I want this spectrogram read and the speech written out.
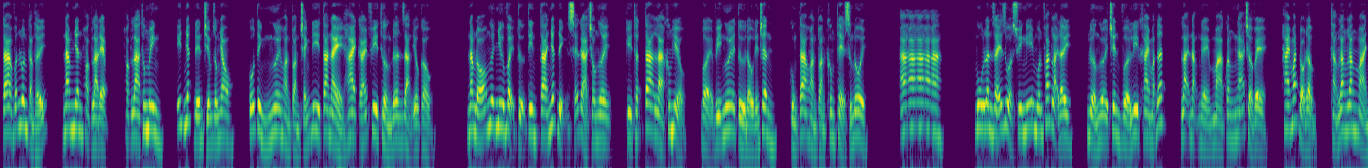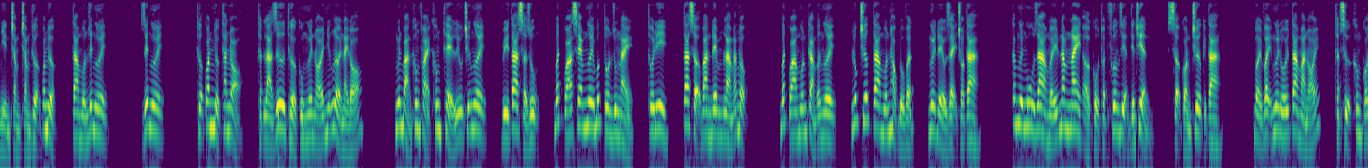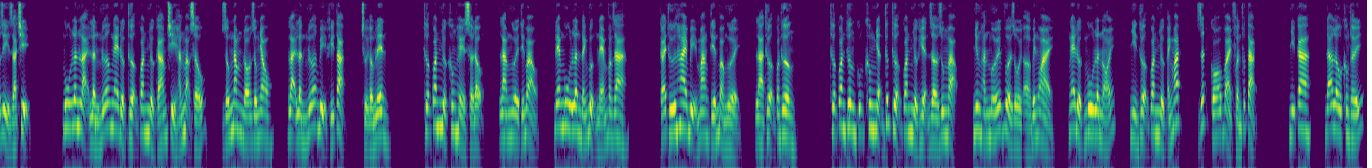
Ta vẫn luôn cảm thấy, nam nhân hoặc là đẹp, hoặc là thông minh, ít nhất đến chiếm giống nhau, cố tình ngươi hoàn toàn tránh đi ta này hai cái phi thường đơn giản yêu cầu. Năm đó ngươi như vậy tự tin ta nhất định sẽ gả cho ngươi, kỳ thật ta là không hiểu, bởi vì ngươi từ đầu đến chân, cùng ta hoàn toàn không thể xứng đôi. A a a a a. Ngu lân giấy rủa suy nghĩ muốn phát lại đây, nửa người trên vừa ly khai mặt đất, lại nặng nề mà quăng ngã trở về, hai mắt đỏ đậm, thẳng lăng lăng mà nhìn chằm chằm thượng quan nhược, ta muốn giết ngươi. Giết ngươi. Thượng quan nhược than nhỏ, thật là dư thừa cùng ngươi nói những lời này đó. Nguyên bản không phải không thể lưu trữ ngươi, vì ta sử dụng, bất quá xem ngươi bức tôn dung này, thôi đi, ta sợ ban đêm làm ác ngộng. Bất quá muốn cảm ơn ngươi, lúc trước ta muốn học đồ vật, ngươi đều dạy cho ta. Các ngươi ngu ra mấy năm nay ở cổ thuật phương diện tiến triển, sợ còn chưa kịp ta. Bởi vậy ngươi đối ta mà nói, thật sự không có gì giá trị. Ngu lân lại lần nữa nghe được thượng quan nhược ám chỉ hắn mạo xấu, giống năm đó giống nhau, lại lần nữa bị khí tạc, chửi ầm lên. Thượng quan nhược không hề sở động, làm người tiến vào, đem ngu lân đánh vựng ném văng ra. Cái thứ hai bị mang tiến vào người, là thượng quan thương. Thượng quan thương cũng không nhận thức thượng quan nhược hiện giờ dung mạo, nhưng hắn mới vừa rồi ở bên ngoài, nghe được ngu lân nói, nhìn thượng quan nhược ánh mắt, rất có vài phần phức tạp. Nhị ca, đã lâu không thấy.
